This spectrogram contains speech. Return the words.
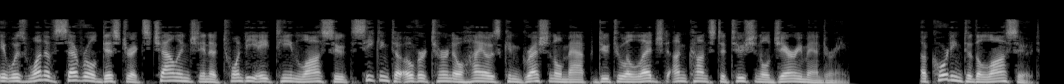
It was one of several districts challenged in a 2018 lawsuit seeking to overturn Ohio's congressional map due to alleged unconstitutional gerrymandering. According to the lawsuit,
